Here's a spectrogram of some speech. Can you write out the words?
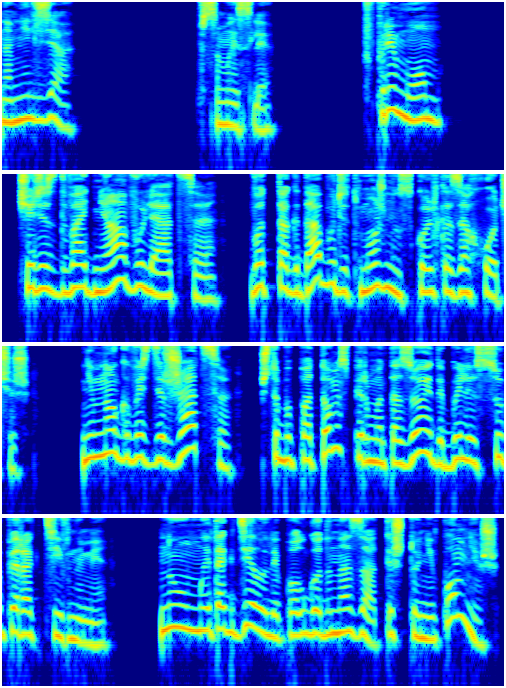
Нам нельзя». «В смысле?» «В прямом. Через два дня овуляция, вот тогда будет можно сколько захочешь. Немного воздержаться, чтобы потом сперматозоиды были суперактивными. Ну, мы так делали полгода назад, ты что, не помнишь?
